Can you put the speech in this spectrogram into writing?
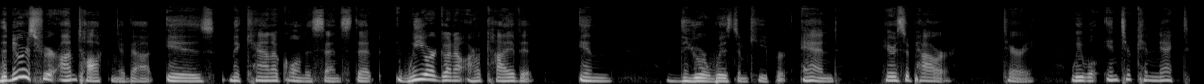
The noosphere I'm talking about is mechanical in the sense that we are going to archive it in the, your wisdom keeper and Here's the power, Teri. We will interconnect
